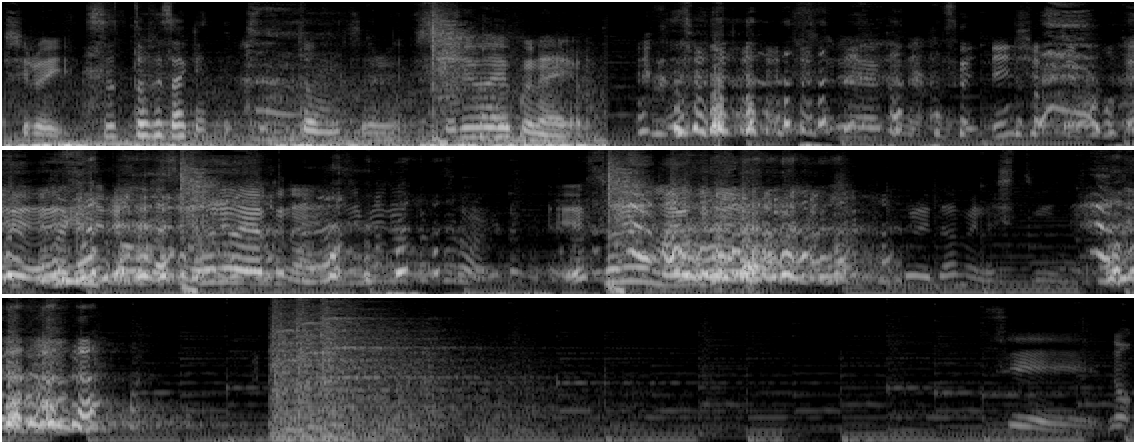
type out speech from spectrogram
白い。ずっとふざけてる。ともする。それは良くないよ。それは良くない。練習してそれは良くない。せーの。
